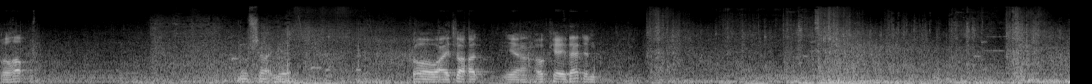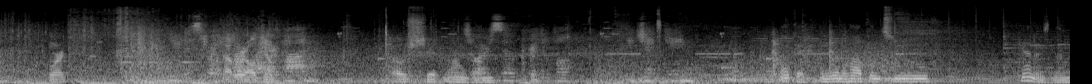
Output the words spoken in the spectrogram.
Will help. No shot yet. Oh, I thought. Yeah. Okay, that didn't. Work. You Thought we were all jumping. Oh shit, wrong You are button. so critical. Ejecting. Okay, I'm gonna hop into cannons then.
